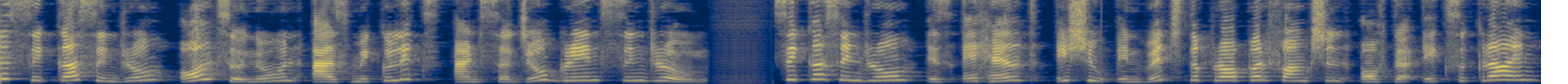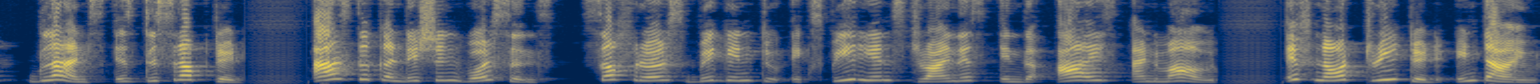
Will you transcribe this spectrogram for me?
is Sicca syndrome, also known as Mikulicz and Sjogren's syndrome? Sicca syndrome is a health issue in which the proper function of the exocrine glands is disrupted. As the condition worsens, sufferers begin to experience dryness in the eyes and mouth. If not treated in time,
